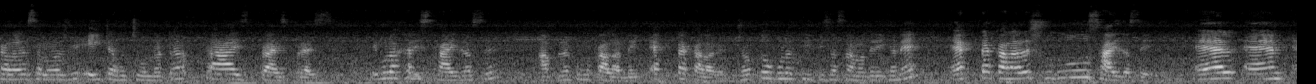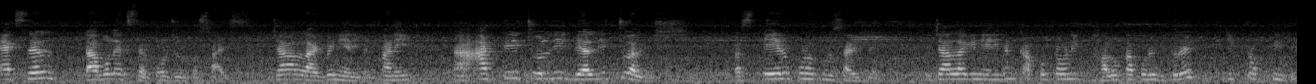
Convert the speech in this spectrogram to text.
কালারের সালোয়ার আসবে, এইটা হচ্ছে ওনাটা প্রাইস প্রাইস প্রাইস এগুলো খালি সাইজ আছে, আপনার কোনো কালার নেই। একটা কালারের যতগুলো থ্রি পিস আছে আমাদের এখানে, একটা কালারের শুধু সাইজ আছে। L M X L double X L পর্যন্ত সাইজ যা লাগবে নিয়ে নেবেন। মানে আটত্রিশ, চল্লিশ, বিয়াল্লিশ চুয়াল্লিশ বাসের উপরে কোনো সাইজ নেই। জাল লাগিয়ে নিয়ে নেবেন, কাপড়টা অনেক ভালো কাপড়ের ভিতরে টিকটক পিন্টি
